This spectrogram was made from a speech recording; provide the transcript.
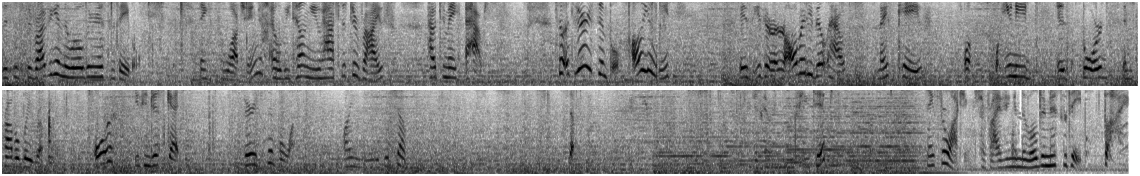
This is Surviving in the Wilderness with Abel. Thank you for watching. I will be telling you how to survive, how to make a house. So it's very simple. All you need is either an already built house, nice cave, well, what you need is boards and probably rope. Or you can just get a very simple one. All you need is a shovel. Gonna a few tips. Thanks for watching Surviving in the Wilderness with Abel. Bye.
